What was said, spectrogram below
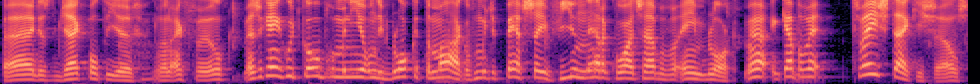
Kijk, dit is de jackpot hier. Dat zijn echt veel. Maar is er geen goedkopere manier om die blokken te maken? Of moet je per se vier nether quartz hebben voor één blok? Maar ja, ik heb er weer Twee stekjes zelfs.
